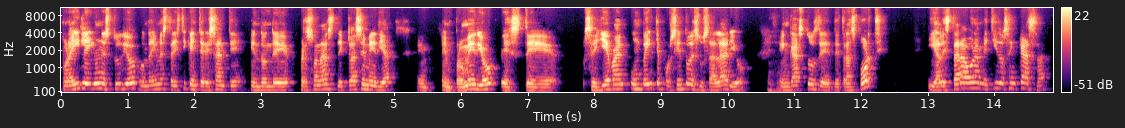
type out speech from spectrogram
por ahí leí un estudio donde hay una estadística interesante en donde personas de clase media, en, promedio, este, se llevan un 20% de su salario en gastos de transporte. Y al estar ahora metidos en casa,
